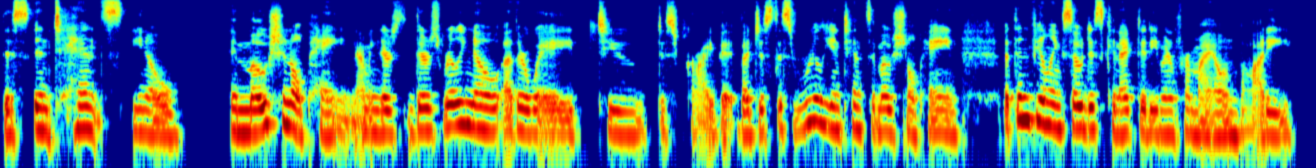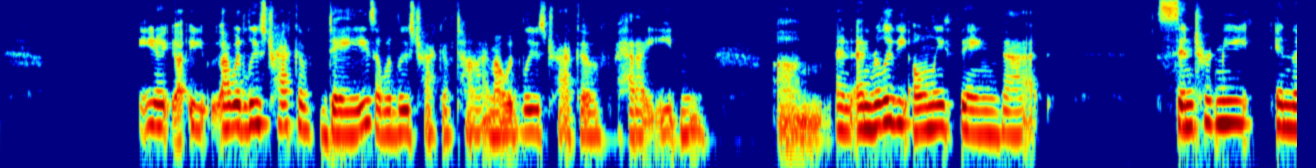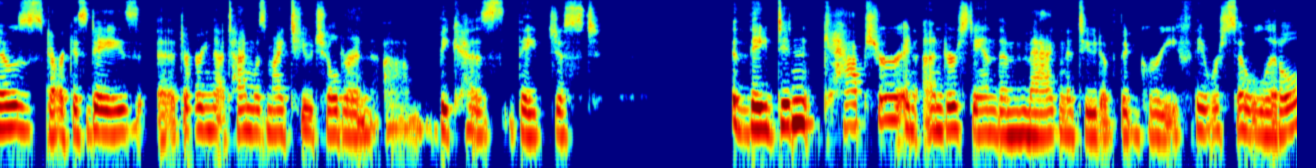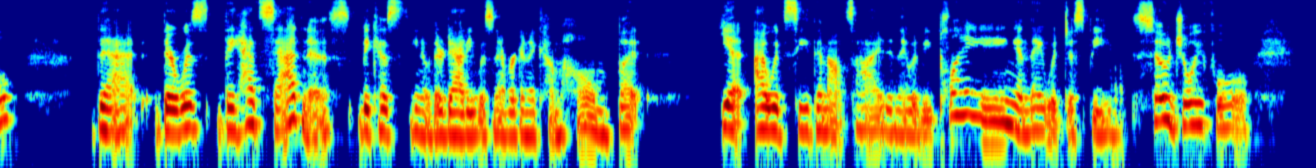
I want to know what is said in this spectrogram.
this intense, you know, emotional pain. I mean, there's there's really no other way to describe it, but just this really intense emotional pain. But then feeling so disconnected even from my own body. You know, I would lose track of days. I would lose track of time. I would lose track of had I eaten. Um, and and really the only thing that centered me in those darkest days uh, during that time was my two children um, because they just they didn't capture and understand the magnitude of the grief they were so little that there was they had sadness because you know their daddy was never going to come home but yet i would see them outside and they would be playing and they would just be so joyful.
